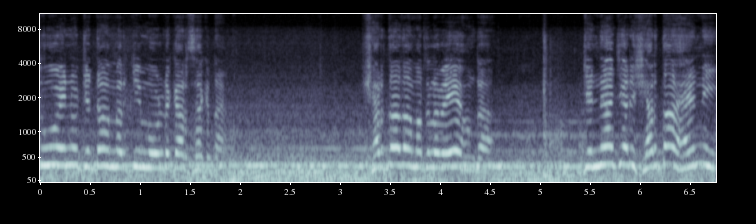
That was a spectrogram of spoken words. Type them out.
ਤੂੰ ਇਹਨੂੰ ਜਿੱਦਾਂ ਮਰਜ਼ੀ ਮੋਲਡ ਕਰ ਸਕਦਾ। ਸ਼ਰਧਾ ਦਾ ਮਤਲਬ ਇਹ ਹੁੰਦਾ। ਜਿੰਨਾ ਚਿਰ ਸ਼ਰਧਾ ਹੈ ਨਹੀਂ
